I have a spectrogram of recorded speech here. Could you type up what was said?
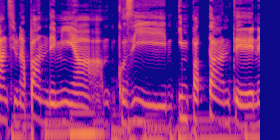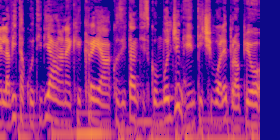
anzi una pandemia così impattante impattante nella vita quotidiana e che crea così tanti sconvolgimenti, ci vuole proprio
